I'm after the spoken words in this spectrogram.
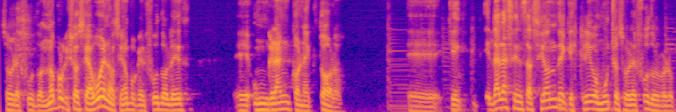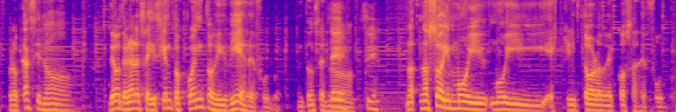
sobre fútbol, no porque yo sea bueno, sino porque el fútbol es eh, un gran conector. Eh, que da la sensación de que escribo mucho sobre fútbol, pero casi no, debo tener 600 cuentos y 10 de fútbol. Entonces no, no, soy muy, muy escritor de cosas de fútbol.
